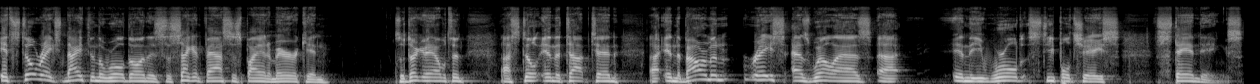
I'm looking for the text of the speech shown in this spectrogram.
It still ranks ninth in the world, though, and is the second fastest by an American. So Duncan Hamilton uh, still in the top 10 uh, in the Bowerman race as well as uh, in the World Steeplechase standings.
